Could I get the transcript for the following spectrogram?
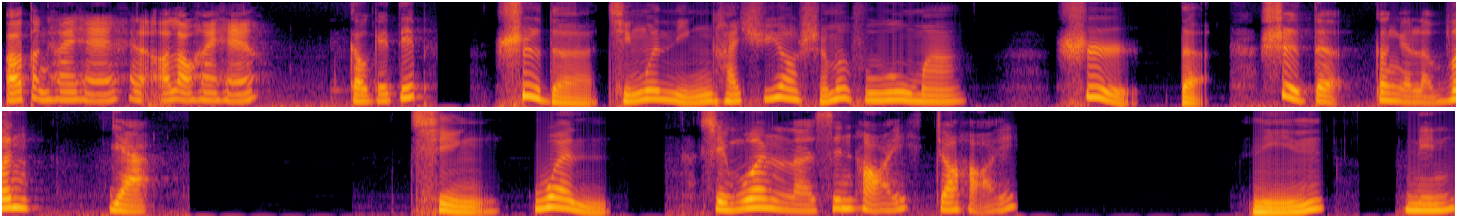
ở tầng 2 hả hay là ở lầu 2 hả? Câu kế tiếp. 是的，请问您还需要什么服务吗？是 的， Sư tự có nghĩa là vâng, dạ. 请问 Xin quên là xin hỏi, cho hỏi. 您 Nín,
